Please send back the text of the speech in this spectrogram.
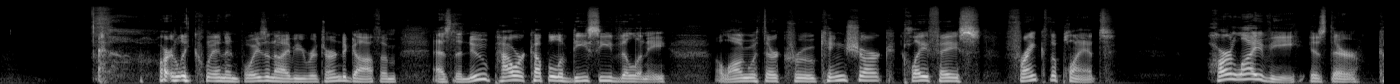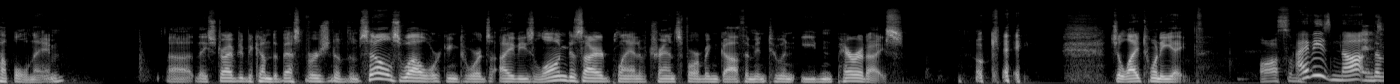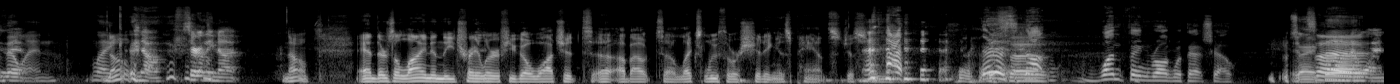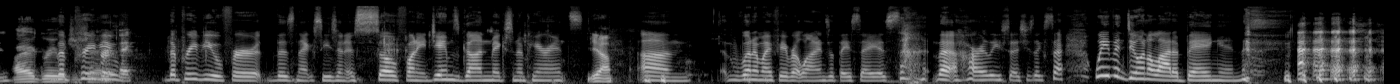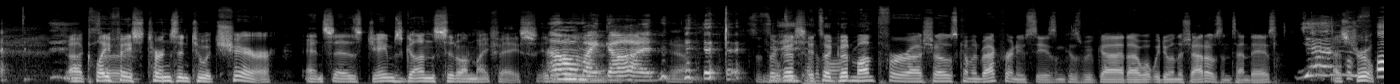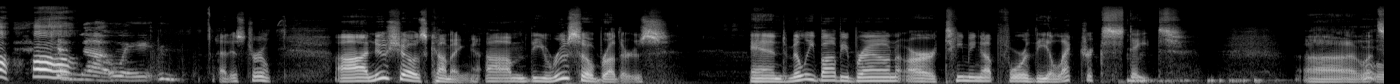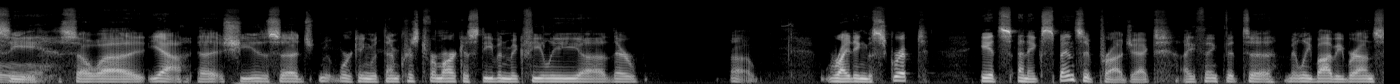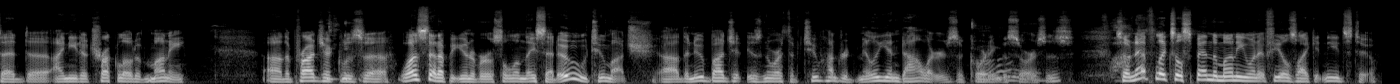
Harley Quinn and Poison Ivy return to Gotham as the new power couple of DC villainy, along with their crew King Shark, Clayface, Frank the Plant. Harlivy is their couple name. Uh, they strive to become the best version of themselves while working towards Ivy's long desired plan of transforming Gotham into an Eden paradise. Okay. July 28th. Awesome. Ivy's not Into the it. villain. Like No. No, certainly not. No. And there's a line in the trailer, if you go watch it, uh, about uh, Lex Luthor shitting his pants. Just so you know. There is uh, not one thing wrong with that show. Same. It's, uh. I agree the with you. Shane. preview Perfect. The preview for this next season is so funny. James Gunn makes an appearance. yeah. Um one of my favorite lines that they say is that Harley says she's like, "We've been doing a lot of banging." Uh, Clayface turns into a chair and says, James Gunn, sit on my face. It'll Oh be, my uh, god. Yeah. It's a good. It's a good month for uh, shows coming back for a new season because we've got uh, what we do in the shadows in ten days. Yeah, That's true. Oh, oh. Cannot wait. That is true. Uh, new shows coming. Um, the Russo brothers and Millie Bobby Brown are teaming up for The Electric State. Uh, let's see. So, uh, yeah, uh, she is uh, working with them. Christopher Markus, Stephen McFeely, uh, they're uh, writing the script. It's an expensive project. I think that uh, Millie Bobby Brown said, uh, I need a truckload of money. Uh, the project was uh, was set up at Universal, and they said, "Ooh, too much." Uh, the new budget is north of two hundred million dollars, according to sources. So Netflix will spend the money when it feels like it needs to.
